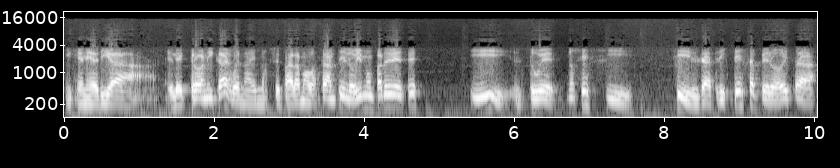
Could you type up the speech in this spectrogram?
ingeniería electrónica, bueno, ahí nos separamos bastante y lo vimos un par de veces y tuve, no sé si, sí, la tristeza, pero esa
